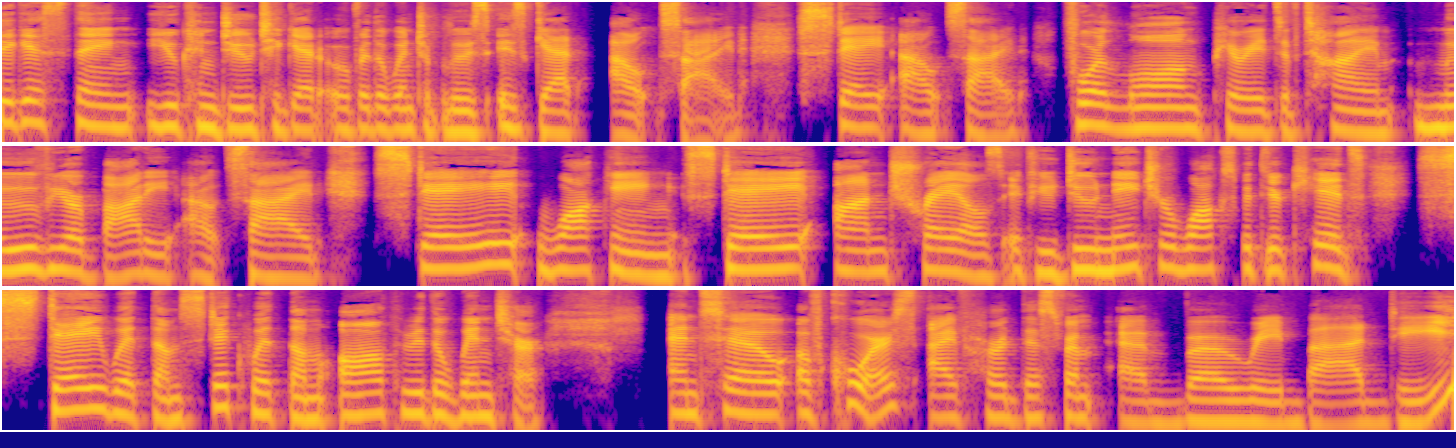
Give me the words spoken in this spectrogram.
biggest thing you can do to get over the winter blues is get outside, stay outside for long periods of time, move your body outside, stay walking, stay on trails. If you do nature walks with your kids, stay with them, stick with them all through the winter. And so, of course, I've heard this from everybody,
